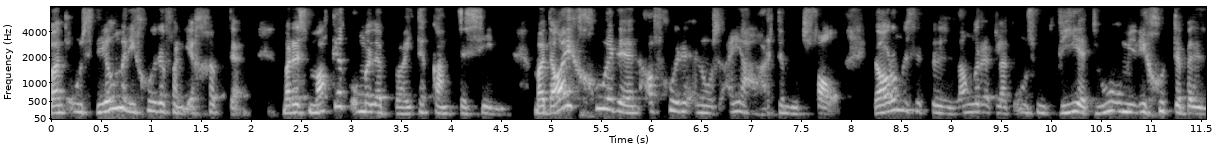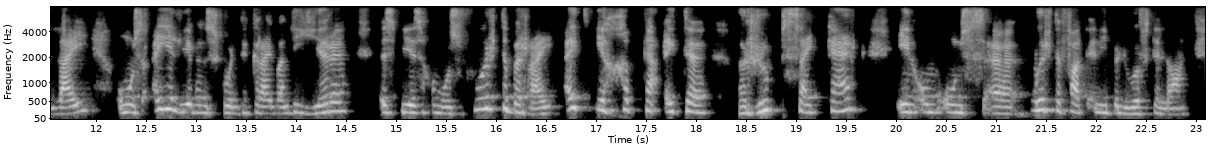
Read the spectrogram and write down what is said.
want ons deel met die gode van Egipte, maar dit is maklik om hulle buitekant te sien, maar daai gode en afgode in ons eie harte moet val. Daarom is dit belangrik dat ons moet weet hoe om hierdie goed te bely om ons eie lewens skoon te kry, want die Here is besig om ons voor te berei uit Egipte uit te roep sy kerk en om ons uh, oor te vat in die beloofde land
